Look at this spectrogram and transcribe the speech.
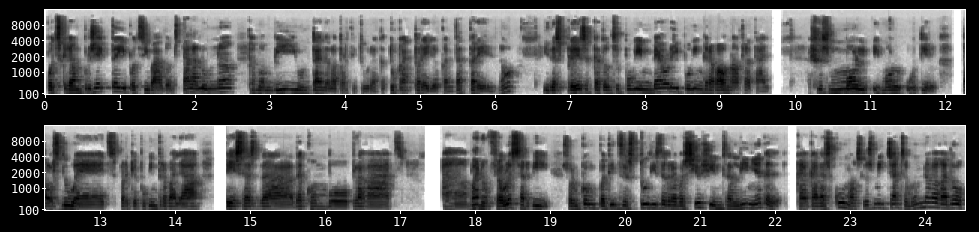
pots crear un projecte i pots dir, val, doncs tal alumne que m'enviï un tall de la partitura, que tocat per ell o cantat per ell, no? I després que tots ho puguin veure i puguin gravar un altre tall. Això és molt i molt útil pels duets, perquè puguin treballar peces de, de combo plegats. Uh, bueno, feu-les servir. Són com petits estudis de gravació així en línia que, que cadascú amb els seus mitjans, amb un navegador,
